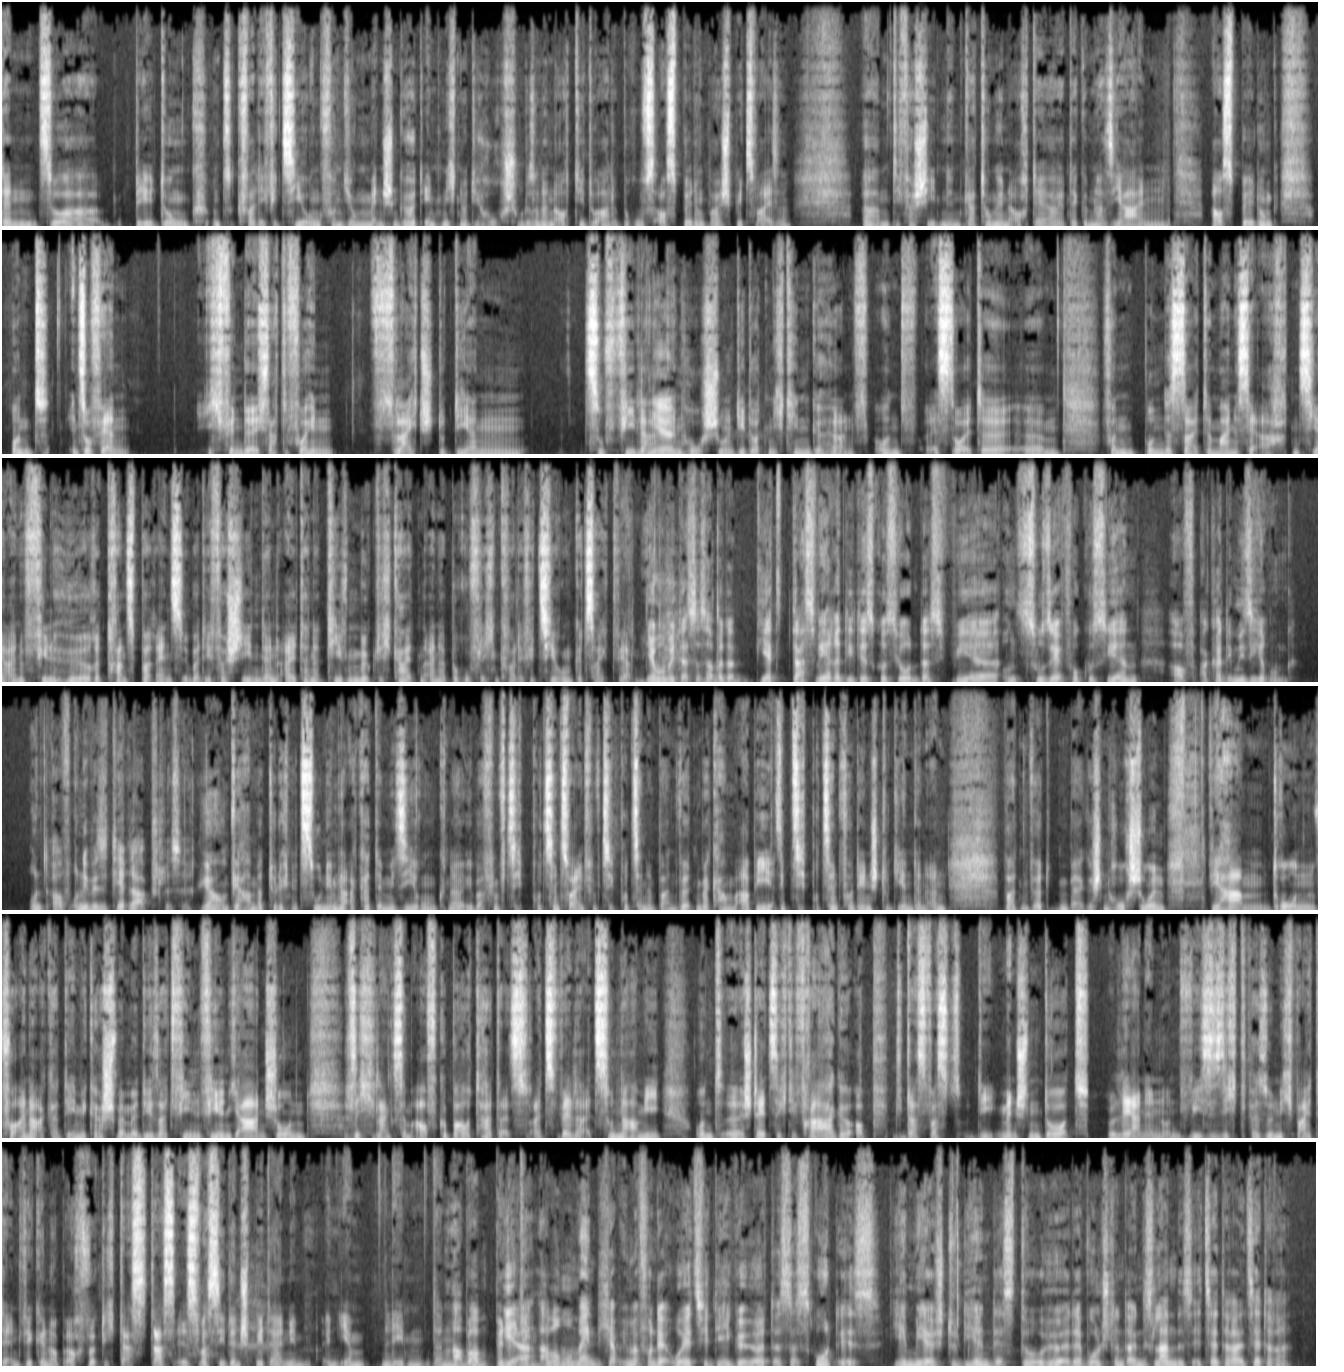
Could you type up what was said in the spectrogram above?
Denn zur Bildung und Qualifizierung von jungen Menschen gehört eben nicht nur die Hochschule, sondern auch die duale Berufsausbildung beispielsweise, ähm, die verschiedenen Gattungen auch der, der gymnasialen Ausbildung. Und insofern, ich finde, ich sagte vorhin, vielleicht studieren zu viele an yeah. den Hochschulen, die dort nicht hingehören. Und es sollte ähm, von Bundesseite meines Erachtens hier eine viel höhere Transparenz über die verschiedenen alternativen Möglichkeiten einer beruflichen Qualifizierung gezeigt werden. Ja, Moment, das ist aber dann jetzt, das wäre die Diskussion, dass wir uns zu sehr fokussieren auf Akademisierung und auf universitäre Abschlüsse. Ja, und wir haben natürlich eine zunehmende Akademisierung. Ne, über 50 Prozent, 52 Prozent in Baden-Württemberg haben Abi, 70 Prozent von den Studierenden an baden-württembergischen Hochschulen. Wir haben drohen vor einer Akademikerschwemme, die seit vielen, vielen Jahren schon sich langsam aufgebaut hat als, als Welle, als Tsunami. Und äh, stellt sich die Frage, ob das, was die Menschen dort lernen und wie sie sich persönlich weiterentwickeln, ob auch wirklich das das ist, was sie denn später in, dem, in ihrem Leben dann aber, benötigen. Ja, aber Moment, ich habe immer von der OECD gehört, dass das gut ist. Je mehr studieren, desto höher der Wohlstand eines Landes etc. etc.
